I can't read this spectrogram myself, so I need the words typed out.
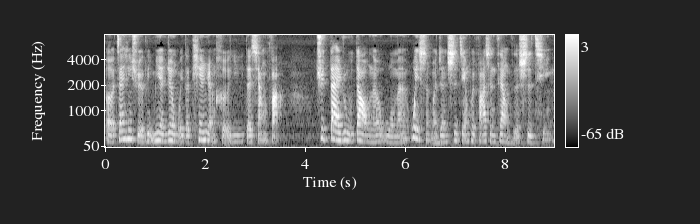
呃占星学里面认为的天人合一的想法，去带入到呢我们为什么人世间会发生这样子的事情。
